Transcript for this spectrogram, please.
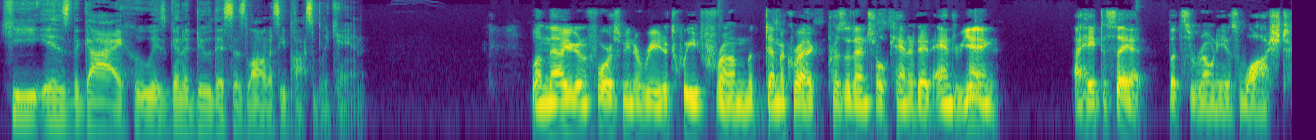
he is the guy who is going to do this as long as he possibly can. Well, now you're going to force me to read a tweet from Democratic presidential candidate Andrew Yang, I hate to say it, but Cerrone is washed.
